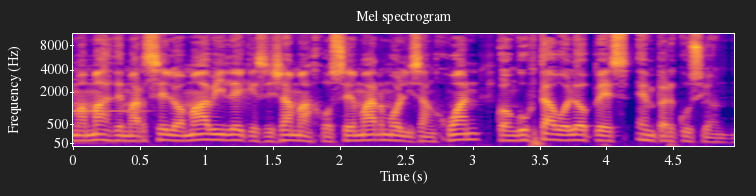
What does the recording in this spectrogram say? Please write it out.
Tema más de Marcelo Amabile que se llama José Mármol y San Juan, con Gustavo López en percusión.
